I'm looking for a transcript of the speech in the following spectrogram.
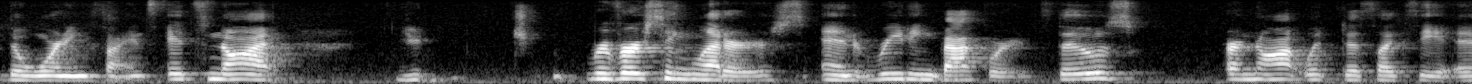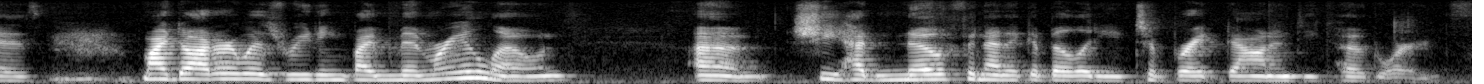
the warning signs. It's not you, reversing letters and reading backwards. Those are not what dyslexia is. My daughter was reading by memory alone um, she had no phonetic ability to break down and decode words,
